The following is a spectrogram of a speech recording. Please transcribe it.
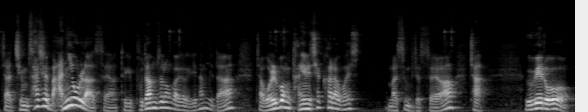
자 지금 사실 많이 올라왔어요. 되게 부담스러운 가격이긴 합니다. 자 월봉 당연히 체크하라고 했, 말씀드렸어요. 자 의외로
